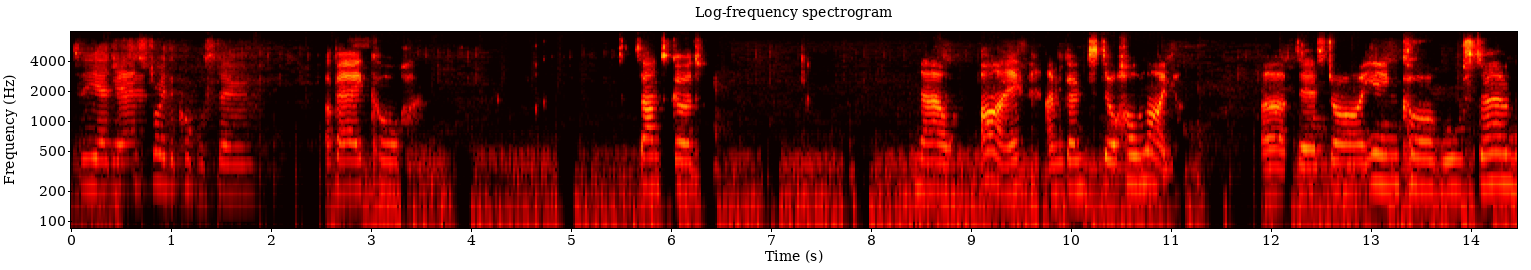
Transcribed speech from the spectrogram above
So yeah, just Yeah. destroy the cobblestone. Okay. Cool. Sounds good. Now I am going to do a whole line. Of destroying cobblestone,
